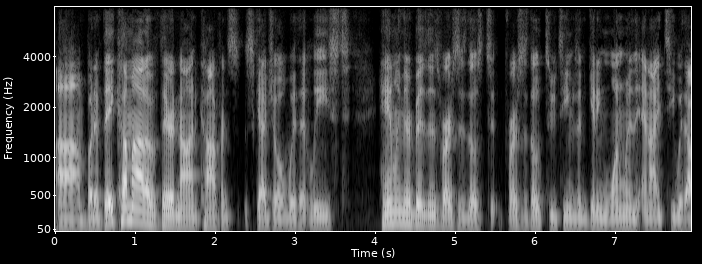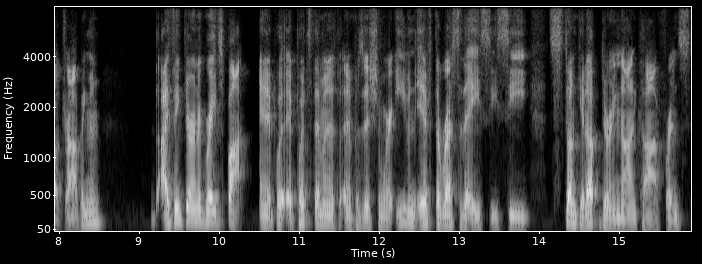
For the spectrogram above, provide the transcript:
Um, but if they come out of their non-conference schedule with at least handling their business versus those two, versus those two teams and getting one win in the NIT without dropping them, I think they're in a great spot, and it put, it puts them in a, in a position where even if the rest of the ACC stunk it up during non-conference,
